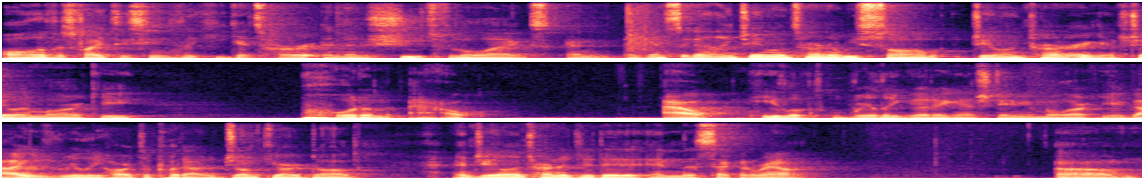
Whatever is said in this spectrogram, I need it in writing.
all of his fights. He seems like he gets hurt and then shoots for the legs. And against a guy like Jalen Turner, we saw Jalen Turner against Jalen Mullarkey put him out. Out. He looked really good against Jamie Mullarkey, a guy who's really hard to put out, a junkyard dog. And Jalen Turner did it in the second round. Um,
